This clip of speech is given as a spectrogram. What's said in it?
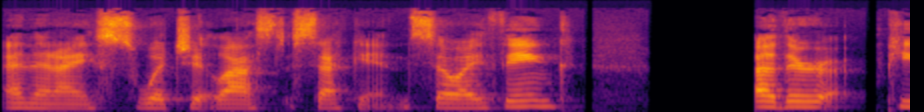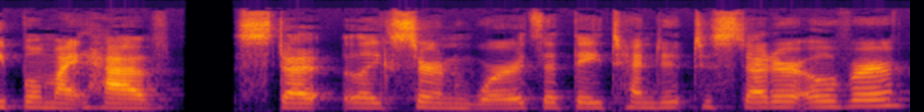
and then I switch it last second. So I think other people might have like certain words that they tend to stutter over.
